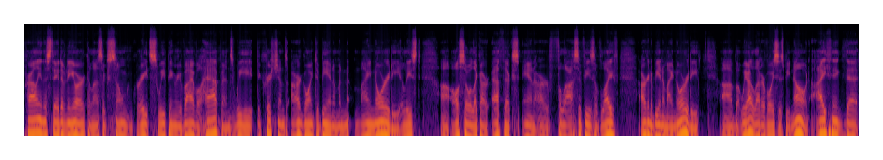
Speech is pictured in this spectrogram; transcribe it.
Probably in the state of New York, unless some great sweeping revival happens, we the Christians are going to be in a min- minority. At least, uh, also like our ethics and our philosophies of life are going to be in a minority. Uh, but we ought to let our voices be known. I think that.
